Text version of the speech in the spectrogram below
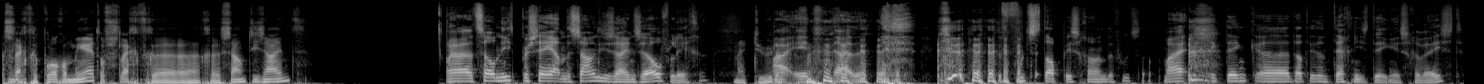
slecht geprogrammeerd of slecht ge, gesounddesigned? Eh, het zal niet per se aan de sounddesign zelf liggen. Natuurlijk. Maar in, ja, de, de voetstap is gewoon de voetstap. Maar ik denk eh, dat dit een technisch ding is geweest.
